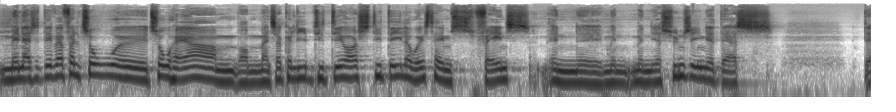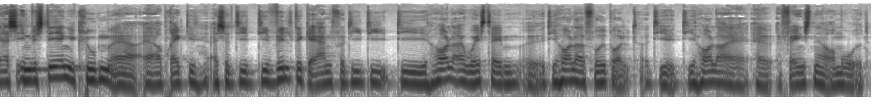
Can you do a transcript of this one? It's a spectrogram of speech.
Men altså, det er i hvert fald to, øh, to herrer, om, om man så kan lide. De, det er også de del af West Hams fans. Men, øh, men, men jeg synes egentlig, at deres, deres investering i klubben er, er oprigtig. Altså, de, de vil det gerne, fordi de, de holder af West Ham, øh, de holder af fodbold, og de, de holder af, af fansene af området.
